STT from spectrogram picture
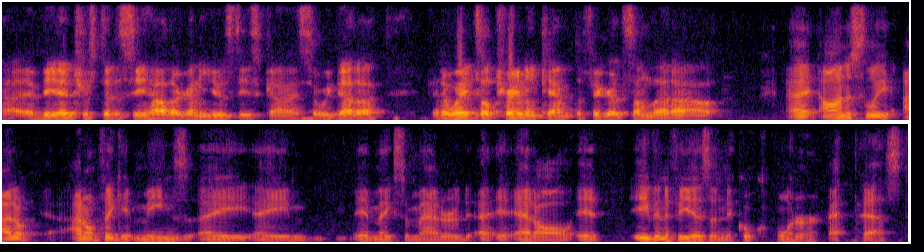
uh, I'd be interested to see how they're going to use these guys. So we gotta gotta wait till training camp to figure some of that out. I, honestly, I don't. I don't think it means a a. It makes a matter at, at all. It even if he is a nickel corner at best,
